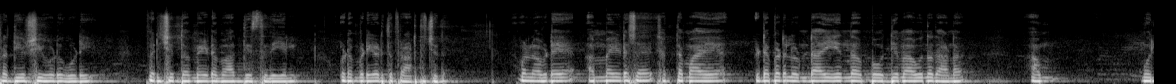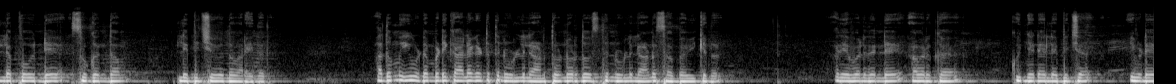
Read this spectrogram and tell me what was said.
പ്രതീക്ഷയോടുകൂടി പരിശുദ്ധമ്മയുടെ മാധ്യസ്ഥതയിൽ ഉടമ്പടിയെടുത്ത് പ്രാർത്ഥിച്ചത്. അപ്പോൾ അവിടെ അമ്മയുടെ ശക്തമായ ഇടപെടലുണ്ടായി എന്ന് ബോധ്യമാകുന്നതാണ് ആ മുല്ലപ്പൂവിന്റെ സുഗന്ധം ലഭിച്ചു എന്ന് പറയുന്നത്. അതും ഈ ഉടമ്പടി കാലഘട്ടത്തിനുള്ളിലാണ് തൊണ്ണൂറ് ദിവസത്തിനുള്ളിലാണ് സംഭവിക്കുന്നത്. അതേപോലെ തന്നെ അവർക്ക് കുഞ്ഞിനെ ലഭിച്ച് ഇവിടെ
